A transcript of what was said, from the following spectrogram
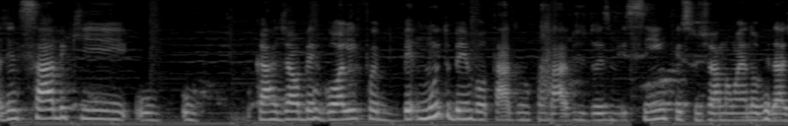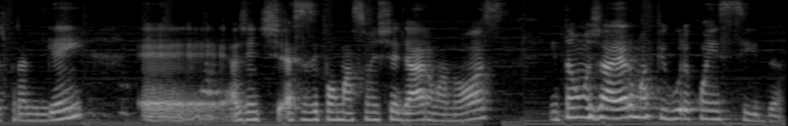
A gente sabe que o, o cardeal Bergoglio foi bem, muito bem votado no conclave de 2005, isso já não é novidade para ninguém. É, a gente, essas informações chegaram a nós, então já era uma figura conhecida.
